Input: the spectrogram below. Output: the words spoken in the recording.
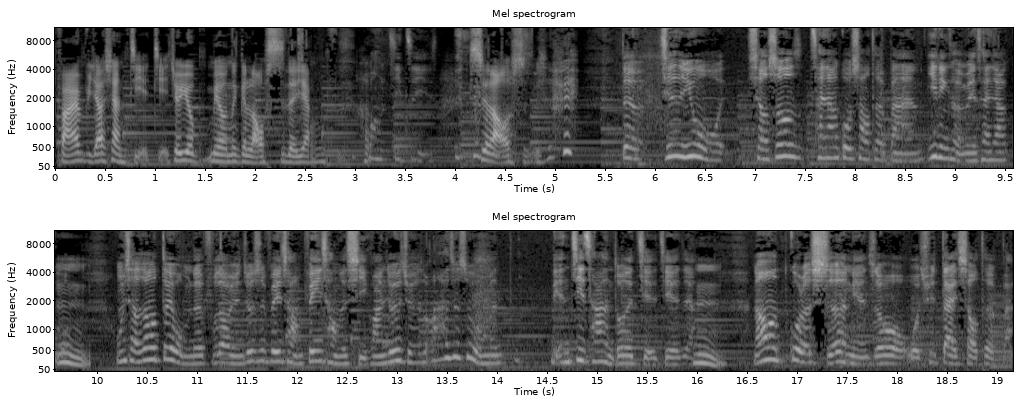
反而比较像姐姐，就又没有那个老师的样子，忘记自己是老师。对，其实因为我小时候参加过少特班，依琳可能没参加过。嗯，我们小时候对我们的辅导员就是非常非常的喜欢，就会觉得说啊，他就是我们。年纪差很多的姐姐这样，嗯，然后过了十二年之后，我去带校特班，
